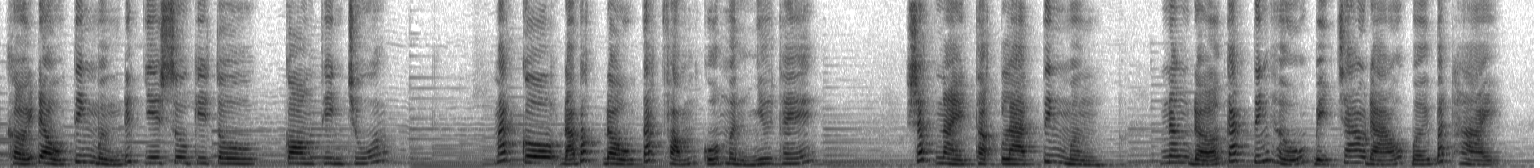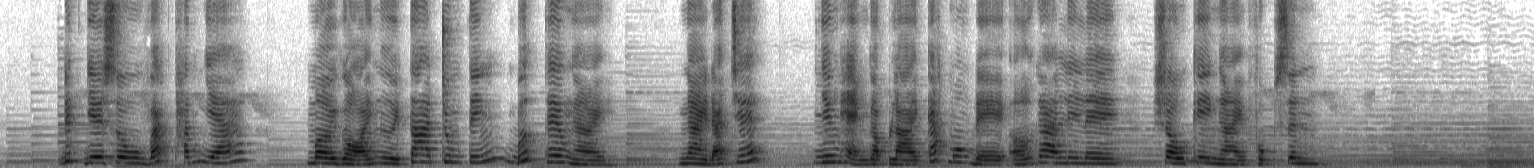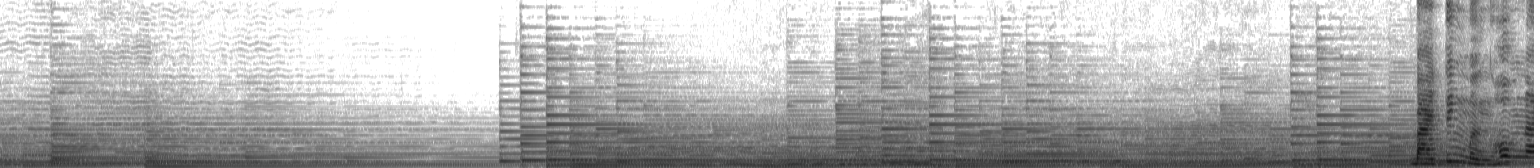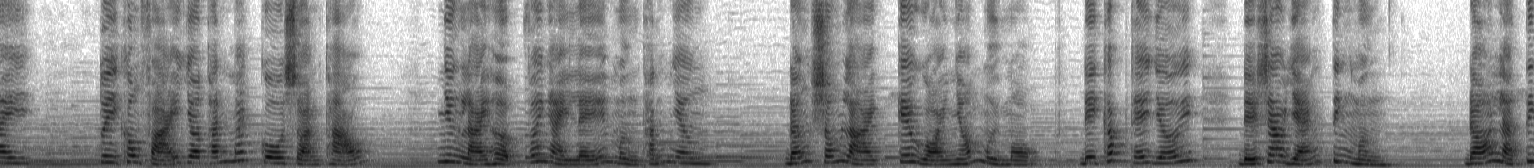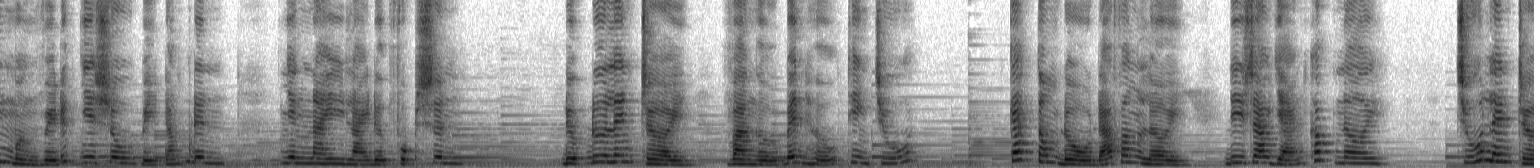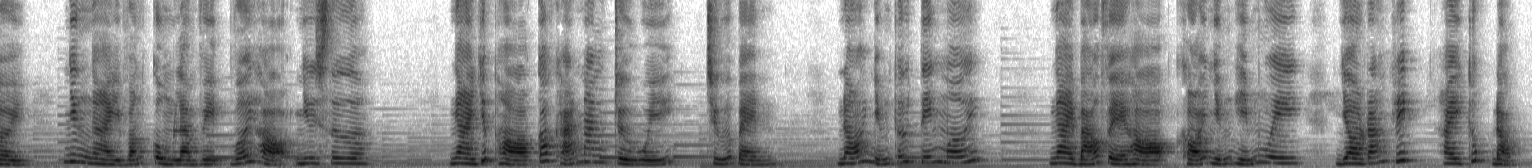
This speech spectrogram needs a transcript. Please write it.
Khởi đầu tin mừng Đức Giêsu Kitô, con Thiên Chúa. Marco đã bắt đầu tác phẩm của mình như thế. Sách này thật là tin mừng, nâng đỡ các tín hữu bị trao đảo bởi bất hại. Đức Giêsu vác thánh giá, mời gọi người ta trung tín bước theo Ngài. Ngài đã chết, nhưng hẹn gặp lại các môn đệ ở Galilee sau khi Ngài phục sinh. Bài tin mừng hôm nay tuy không phải do Thánh Marco soạn thảo, nhưng lại hợp với ngày lễ mừng Thánh Nhân. Đấng sống lại kêu gọi nhóm 11 đi khắp thế giới để rao giảng tin mừng. Đó là tin mừng về Đức Giêsu bị đóng đinh, nhưng nay lại được phục sinh, được đưa lên trời và ngự bên hữu Thiên Chúa. Các tông đồ đã vâng lời đi rao giảng khắp nơi. Chúa lên trời, nhưng Ngài vẫn cùng làm việc với họ như xưa. Ngài giúp họ có khả năng trừ quỷ, chữa bệnh, nói những thứ tiếng mới. Ngài bảo vệ họ khỏi những hiểm nguy do rắn rít hay thuốc độc.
